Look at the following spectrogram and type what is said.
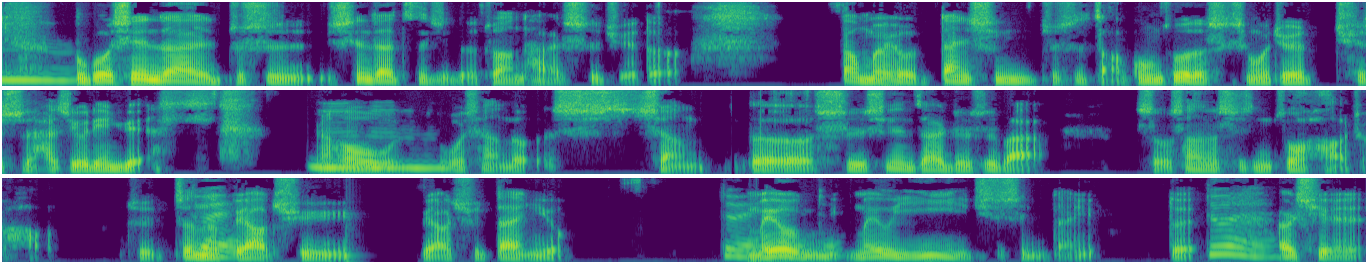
嗯，不过现在就是现在自己的状态是觉得，倒没有担心就是找工作的事情，我觉得确实还是有点远。然后我想的想的是，现在就是把手上的事情做好就好了，就真的不要去不要去担忧，对，没有没有意义。其实你担忧，对对。而且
